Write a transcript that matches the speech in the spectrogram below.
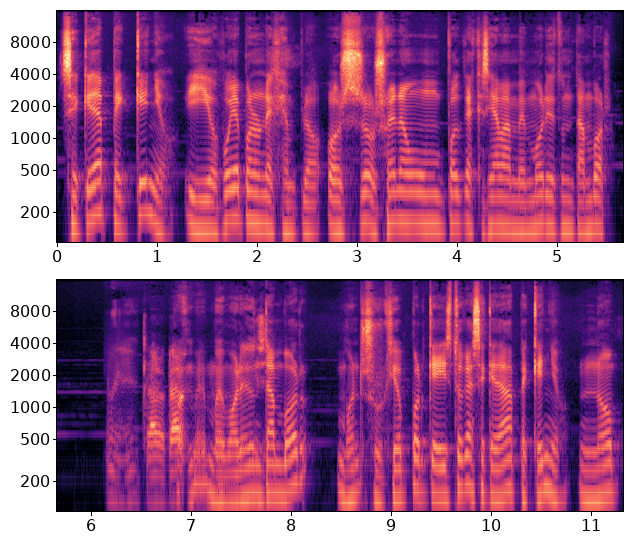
se queda pequeño. Y os voy a poner un ejemplo. Os, suena un podcast que se llama Memoria de un tambor. claro, claro. Memoria de un tambor bueno, surgió porque Istoka se quedaba pequeño. No,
